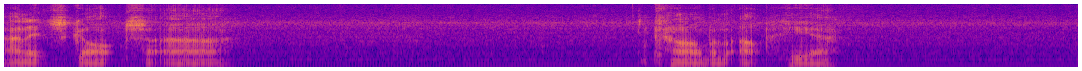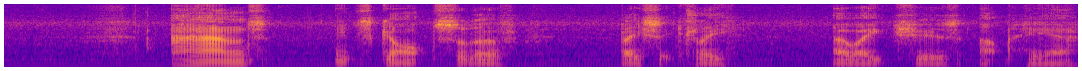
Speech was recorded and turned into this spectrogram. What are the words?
and it's got uh, carbon up here. And it's got sort of basically OH's up here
